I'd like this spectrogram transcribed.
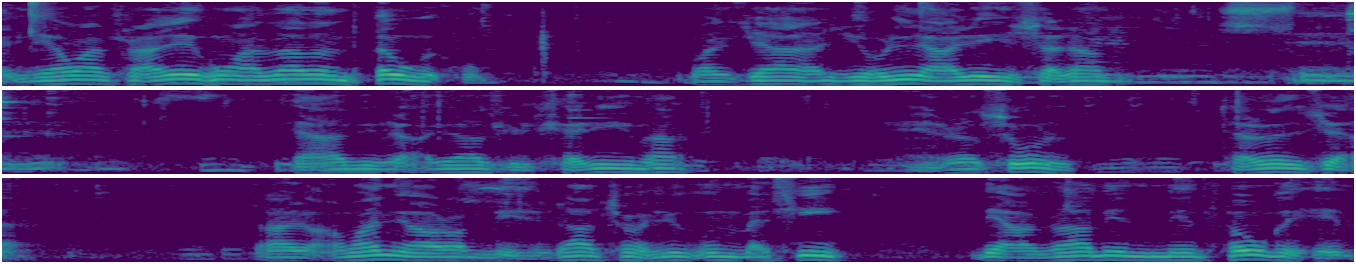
أن يبعث عليكم عذابا فوقكم. وجاء جبريل عليه السلام آه، في هذه الآيات الكريمة الرسول ترجى قال أمان يا ربي لا تهلك أمتي بعذاب من فوقهم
